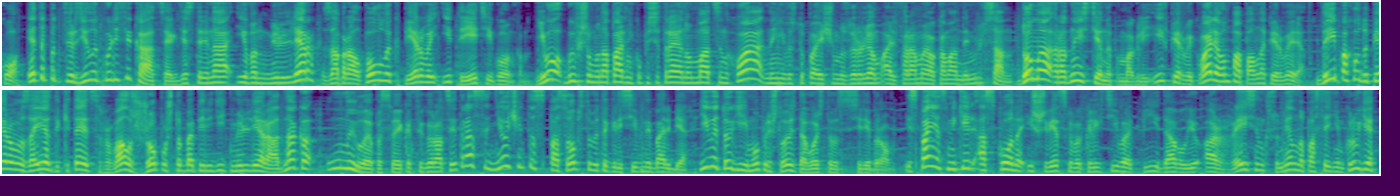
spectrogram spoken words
Co. Это подтвердила квалификация, где старина Иван Мюллер забрал Поула к первой и третьей гонкам. Его бывшему напарнику по Ситроену Ма Цинхуа, ныне выступающему за рулем Альфа Ромео команды Мюльсан, дома родные стены помогли, и в первой квале он попал на первый ряд. Да и по ходу первого заезда китаец рвал рвал жопу, чтобы опередить Мюллера, однако унылая по своей конфигурации трассы не очень-то способствует агрессивной борьбе, и в итоге ему пришлось довольствоваться серебром. Испанец Микель Аскона из шведского коллектива PWR Racing сумел на последнем круге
